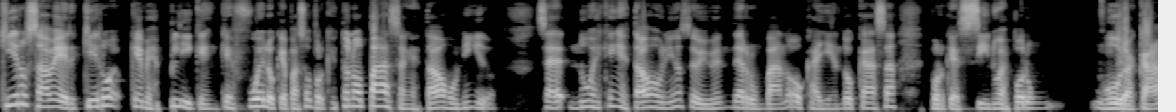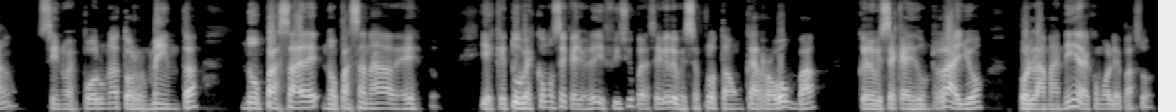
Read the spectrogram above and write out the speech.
quiero saber, quiero que me expliquen qué fue lo que pasó, porque esto no pasa en Estados Unidos. O sea, no es que en Estados Unidos se viven derrumbando o cayendo casas, porque si no es por un, huracán, si no es por una tormenta, no pasa, no pasa nada de esto. Y es que tú ves cómo se cayó el edificio y parece que le hubiese explotado un carro bomba, que le hubiese caído un rayo, por la manera como le pasó.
